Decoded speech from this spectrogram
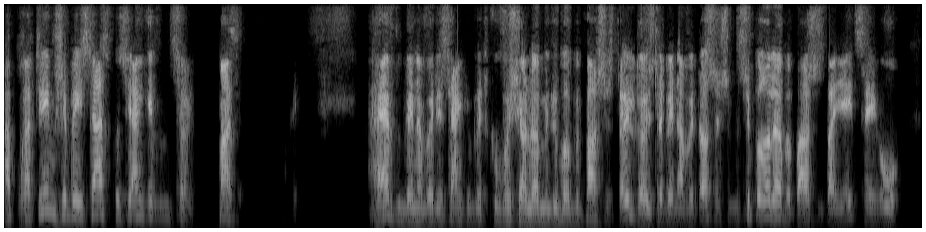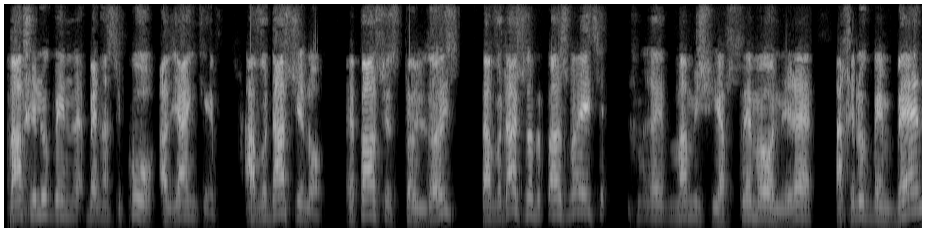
הפרטים שבאיססקוס ינקב ומצוי, מה זה? ההבדל בין עבודת סיינקב בתקופה שלו מדובר בפרשס טוילדויס לבין עבודתו שמסופר עליו בפרשס וייצא הוא. מה החילוק בין, בין הסיפור על ינקב, העבודה שלו בפרשס טוילדויס והעבודה שלו בפרשס וייצא. נראה ממש יפה מאוד, נראה החילוק בין בן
